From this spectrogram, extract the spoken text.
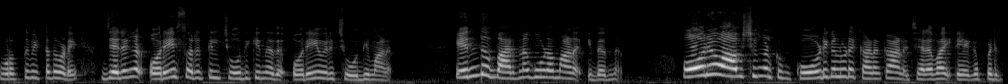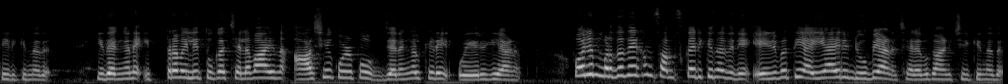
പുറത്തുവിട്ടതോടെ ജനങ്ങൾ ഒരേ സ്വരത്തിൽ ചോദിക്കുന്നത് ഒരേ ഒരു ചോദ്യമാണ്. എന്ത് ഭരണകൂടമാണ് ഇതെന്ന്? ഓരോ ആവശ്യങ്ങൾക്കും കോടികളുടെ കണക്കാണ് ചെലവായി രേഖപ്പെടുത്തിയിരിക്കുന്നത്. ഇതെങ്ങനെ ഇത്ര വലിയ തുക ചെലവായെന്ന ആശയക്കുഴപ്പവും ജനങ്ങൾക്കിടയിൽ ഉയരുകയാണ്. ഒരു മൃതദേഹം സംസ്കരിക്കുന്നതിന് എഴുപത്തി അയ്യായിരം രൂപയാണ് ചെലവ് കാണിച്ചിരിക്കുന്നത്.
